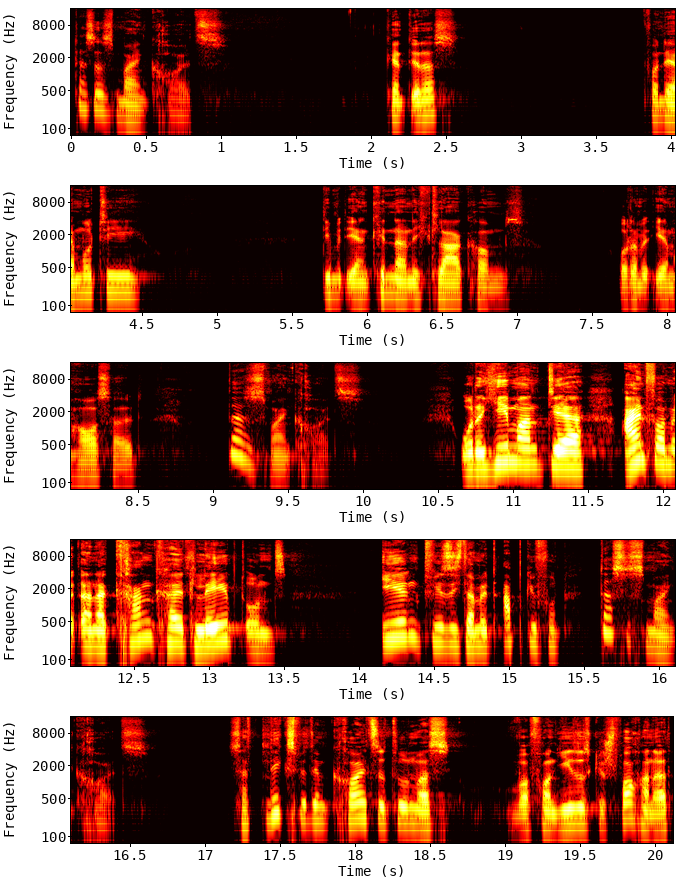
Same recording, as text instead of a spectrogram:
Das ist mein Kreuz. Kennt ihr das? Von der Mutti, die mit ihren Kindern nicht klarkommt oder mit ihrem Haushalt. Das ist mein Kreuz. Oder jemand, der einfach mit einer Krankheit lebt und irgendwie sich damit abgefunden, das ist mein Kreuz. Es hat nichts mit dem Kreuz zu tun, was wovon Jesus gesprochen hat,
